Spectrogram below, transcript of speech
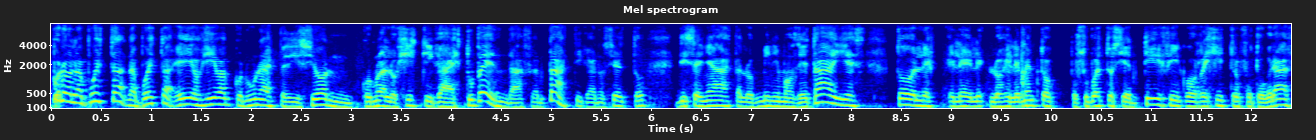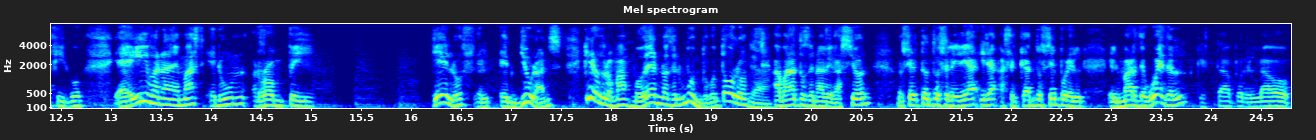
Bueno, la apuesta, la apuesta, ellos iban con una expedición, con una logística estupenda, fantástica, ¿no es cierto? Diseñada hasta los mínimos detalles, todos los elementos, por supuesto, científicos, registro fotográfico, y ahí iban además en un rompehielos, el Endurance, que era uno de los más modernos del mundo, con todos los aparatos de navegación, ¿no es cierto? Entonces la idea era acercándose por el, el mar de Weddell, que está por el lado,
